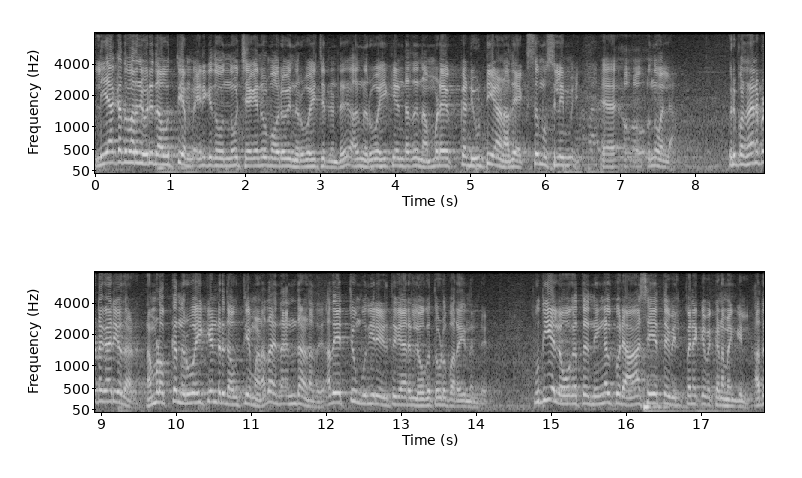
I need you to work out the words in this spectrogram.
ലിയാക്കത്ത് പറഞ്ഞ ഒരു ദൗത്യം എനിക്ക് തോന്നുന്നു ചേകനൂർ മൗലവി നിർവഹിച്ചിട്ടുണ്ട്. അത് നിർവഹിക്കേണ്ടത് നമ്മുടെയൊക്കെ ഡ്യൂട്ടിയാണ്. അത് എക്സ് മുസ്ലിം ഒന്നുമല്ല. ഒരു പ്രധാനപ്പെട്ട കാര്യം അതാണ്. നമ്മളൊക്കെ നിർവഹിക്കേണ്ട ഒരു ദൗത്യമാണ്. അത് എന്താണത്? അത് ഏറ്റവും പുതിയൊരു എഴുത്തുകാരൻ ലോകത്തോട് പറയുന്നുണ്ട്. പുതിയ ലോകത്ത് നിങ്ങൾക്കൊരു ആശയത്തെ വിൽപ്പനയ്ക്ക് വെക്കണമെങ്കിൽ അത്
